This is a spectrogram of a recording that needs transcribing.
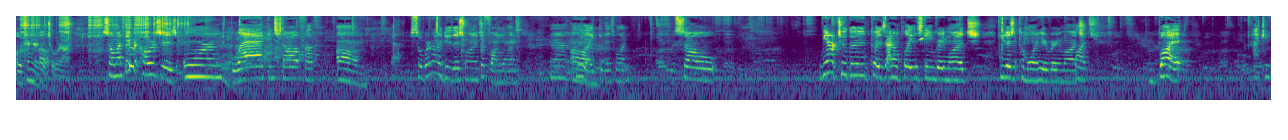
Oh, turn your Oh. controller on. So my favorite colors is orange, black, and stuff. Um, Yeah. so we're gonna do this one. It's a fun one. Yeah. Um, we like this one. So we aren't too good because I don't play this game very much. He doesn't come over here very much. Watch. But After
